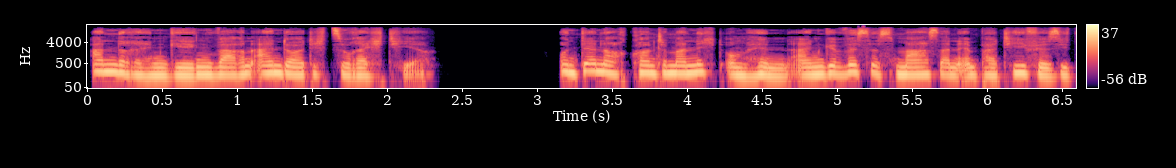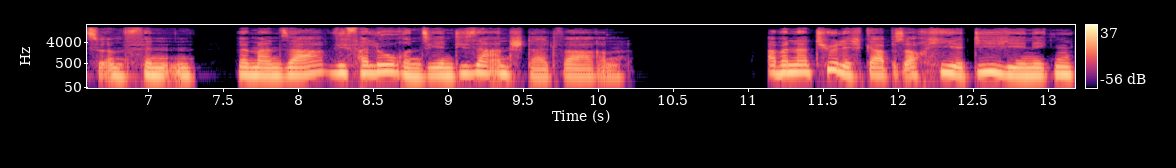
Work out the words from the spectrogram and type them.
Andere hingegen waren eindeutig zu Recht hier. Und dennoch konnte man nicht umhin, ein gewisses Maß an Empathie für sie zu empfinden, wenn man sah, wie verloren sie in dieser Anstalt waren. Aber natürlich gab es auch hier diejenigen,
